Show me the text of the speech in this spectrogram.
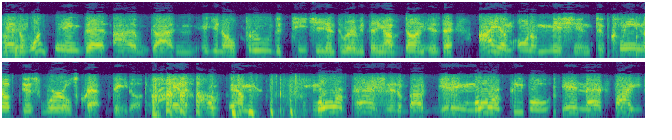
Okay. And the one thing that I have gotten, you know, through the teaching and through everything I've done is that I am on a mission to clean up this world's crap data. and I am more passionate about getting more people in that fight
